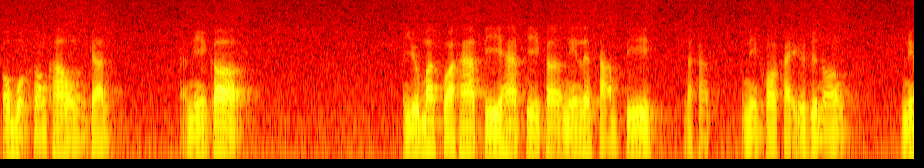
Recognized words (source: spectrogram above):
ก็บวกสองเข้าเหมือนกัน อันนี้ก็ อายุมากกว่าห้าปีห้าปีก็อันนี้เหลือสามปีนะครับ อันนี้ขอไข่ก็คือน้องอันนี้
